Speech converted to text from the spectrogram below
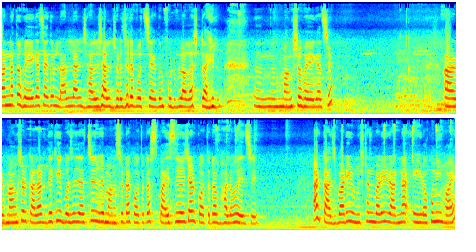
রান্না তো হয়ে গেছে, একদম লাল লাল ঝাল ঝাল, ঝরে ঝরে পড়ছে একদম ফুড ব্লগার স্টাইল মাংস হয়ে গেছে। আর মাংসর কালার দেখেই বোঝা যাচ্ছে যে মাংসটা কতটা স্পাইসি হয়েছে আর কতটা ভালো হয়েছে। আর কাজ বাড়ির অনুষ্ঠান বাড়ির রান্না এই রকমই হয়।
